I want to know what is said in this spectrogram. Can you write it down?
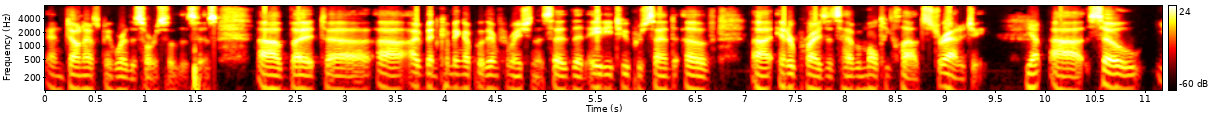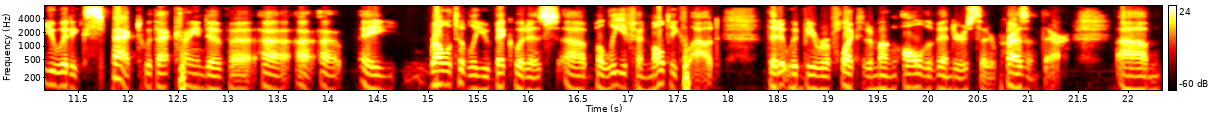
and don't ask me where the source of this is, uh, but uh, uh, I've been coming up with information that said that 82 percent of uh, enterprises have a multi-cloud strategy. Yep. Uh, so you would expect with that kind of uh, uh, uh a relatively ubiquitous uh, belief in multi-cloud that it would be reflected among all the vendors that are present there. Um,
